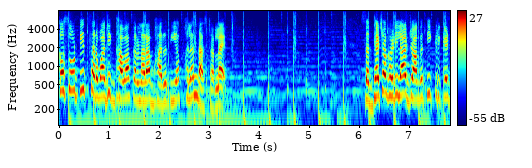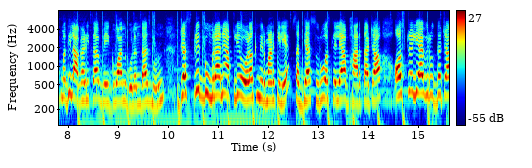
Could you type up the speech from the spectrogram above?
कसोटीत सर्वाधिक धावा करणारा भारतीय फलंदाज ठरलाय. सध्याच्या घडीला जागतिक क्रिकेटमधील आघाडीचा वेगवान गोलंदाज म्हणून जसप्रीत बुमराने आपली ओळख निर्माण केली आहे. सध्या सुरू असलेल्या भारताच्या ऑस्ट्रेलिया विरुद्धच्या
